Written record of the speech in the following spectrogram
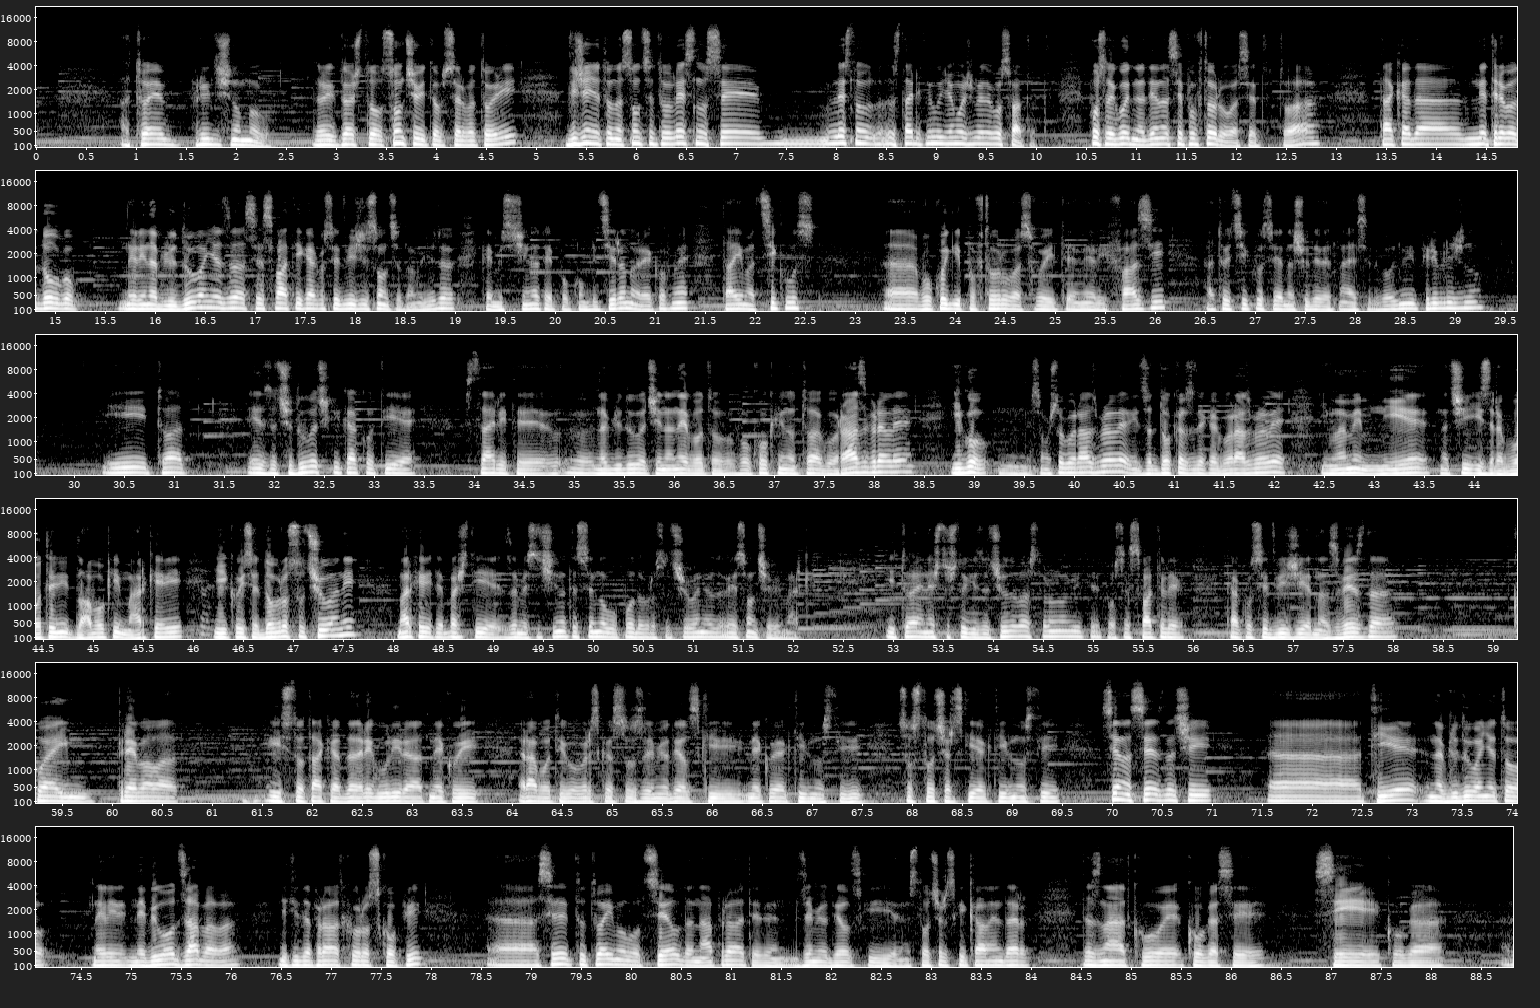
а тоа е прилично многу. Заради тоа што сончевите обсерватории, движењето на Сонцето лесно се лесно старите луѓе можеле да го сватат. После година дена се повторува сето тоа, така да не треба долго нели наблюдување за да се свати како се движи сонцето. Меѓутоа, кај месечината е покомплицирано, рековме, таа има циклус а, во кој ги повторува своите нели фази, а тој циклус е еднаш у 19 години приближно. И тоа е зачудувачки како тие старите наблюдувачи на небото во Кокино тоа го разбрале и го не само што го разбрале, и за доказ дека го разбрале, имаме ние, значи изработени длабоки маркери и кои се добро сочувани. Маркерите баш тие за месечината се многу подобро сочувани од овие сончеви маркери. И тоа е нешто што ги зачудува астрономите, после сватиле како се движи една звезда која им требала исто така да регулираат некои работи во врска со земјоделски некои активности, со сточарски активности. Се на се, значи, тие наблюдувањето нели, не било од забава, нити да прават хороскопи, се тоа имало цел да направат еден земјоделски, еден сточарски календар, да знаат кој, кога се сее, кога...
